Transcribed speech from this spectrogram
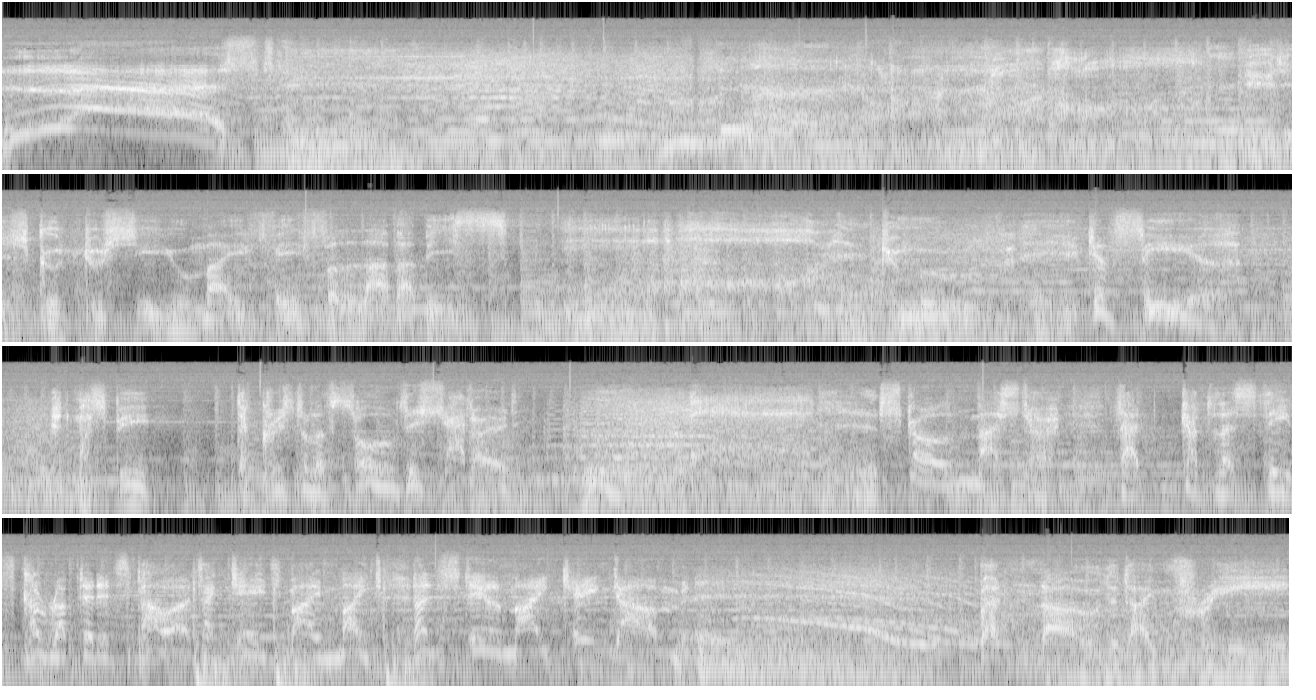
last! It is good to see you, my faithful lava beast. To move, to feel, it must be the crystal of souls is shattered. Skullmaster, that gutless thief corrupted its power to cage my might and steal my kingdom. But now that I'm free,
